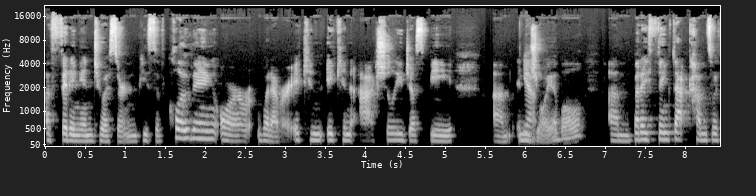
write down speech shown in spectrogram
of fitting into a certain piece of clothing or whatever. It can it can actually just be um, enjoyable. Yeah. Um, but I think that comes with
